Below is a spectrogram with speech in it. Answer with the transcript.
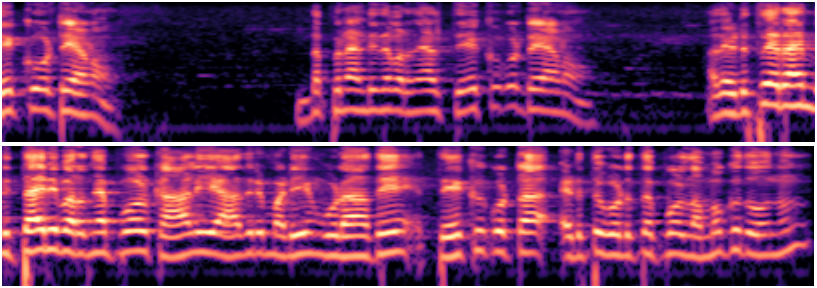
തേക്ക് കോട്ടയാണോ? ഇന്തപ്പനാണ്ടി എന്ന് പറഞ്ഞാൽ തേക്ക് കൊട്ടയാണോ അത് എടുത്തു തരാൻ ബിത്താരി പറഞ്ഞപ്പോൾ കാളി യാതൊരു മടിയും കൂടാതെ തേക്ക് കൊട്ട എടുത്തു കൊടുത്തപ്പോൾ നമുക്ക് തോന്നും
